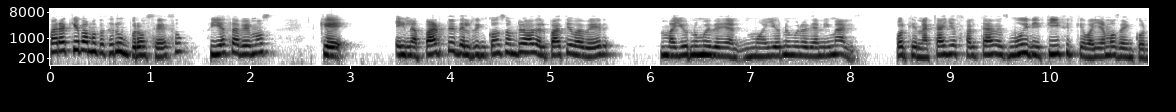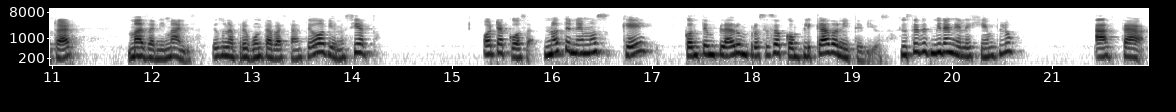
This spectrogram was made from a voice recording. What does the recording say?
¿para qué vamos a hacer un proceso si ya sabemos que en la parte del rincón sombreado del patio va a haber mayor número de, mayor número de animales? Porque en la calle asfaltada es muy difícil que vayamos a encontrar más animales. Es una pregunta bastante obvia, ¿no es cierto? Otra cosa, no tenemos que contemplar un proceso complicado ni tedioso. Si ustedes miran el ejemplo, hasta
